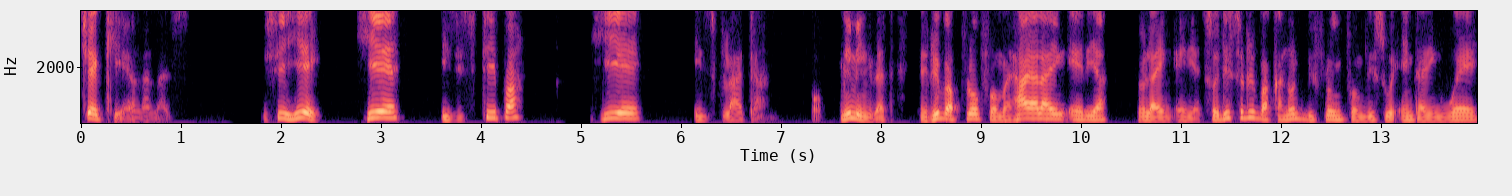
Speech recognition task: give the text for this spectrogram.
Check here, analyze. You see here, here is steeper, here is flatter, oh, meaning that the river flow from a higher lying area to lying area. So this river cannot be flowing from this way, entering where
